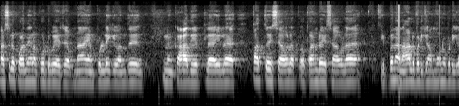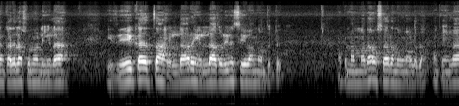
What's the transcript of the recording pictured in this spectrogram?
பஸ்ஸில் குழந்தைங்களாம் கூட்டு போயாச்சு அப்படின்னா என் பிள்ளைக்கு வந்து இன்னும் காது எட்டில் இல்லை பத்து வயசு ஆகலை இப்போ பன்னெண்டு வயசு ஆகலை. இப்போ தான் நாலு படிக்கான் மூணு படிக்கான் கதெல்லாம் சொல்லணும் இல்லைங்களா? இதே கதை தான் எல்லாரும் எல்லா தொழிலும் செய்வாங்க வந்துட்டு. அப்போ நம்ம தான் உஷார் அவ்வளோதான் ஓகேங்களா?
